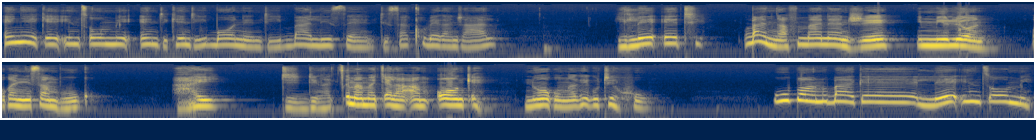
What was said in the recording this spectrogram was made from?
enye ke intsomi endikhe ndiyibone ndiyibalise ndisaqhubeka njalo yile ethi uba ndingafumana nje imiliyoni okanye isambuku hayi ndingacima amatyala am onke noko ngake kuthi hu. Ubone uba ke le intsomi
